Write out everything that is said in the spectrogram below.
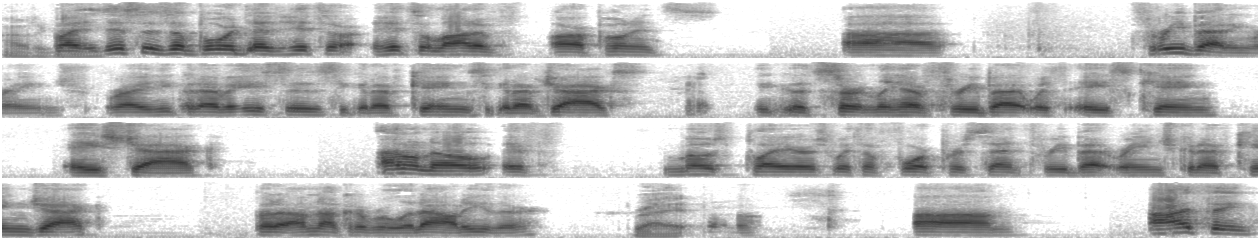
I would agree. but this is a board that hits our, hits a lot of our opponents' uh, three betting range, right? He could have aces, he could have kings, he could have jacks. He could certainly have three bet with ace king, ace jack. I don't know if most players with a four percent three bet range could have king jack, but I'm not going to rule it out either. right. Um, I think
